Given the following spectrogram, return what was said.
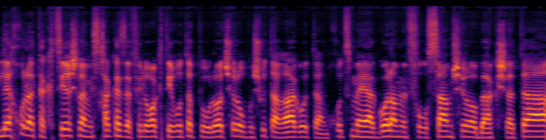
לכו לתקציר של המשחק הזה, אפילו רק תראו את הפעולות שלו, הוא פשוט הרג אותם, חוץ מהגול המפורסם שלו בהקשתה, אה,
